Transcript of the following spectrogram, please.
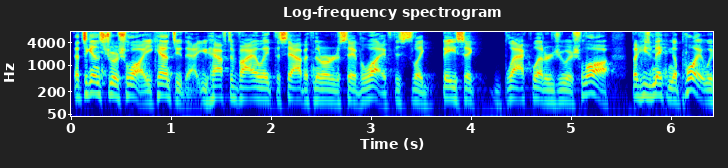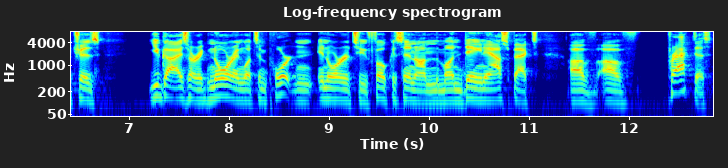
that's against Jewish law. You can't do that. You have to violate the Sabbath in order to save a life. This is like basic black letter Jewish law. But he's making a point, which is you guys are ignoring what's important in order to focus in on the mundane aspect of, of practice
